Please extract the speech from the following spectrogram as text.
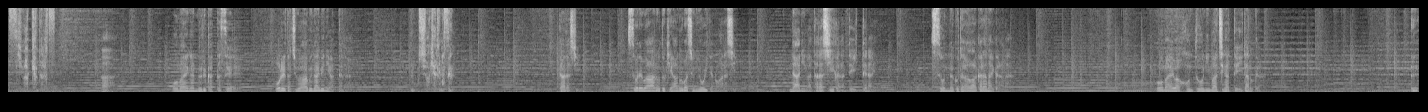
次は必ず。ああ。お前がぬるかったせいで俺たちは危ない目にあったな。申し訳ありません。ただしそれはあの時あの場所においての話。何が正しいかなんて言ってない。そんなことはわからないからなお前は本当に間違っていたのか？え？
